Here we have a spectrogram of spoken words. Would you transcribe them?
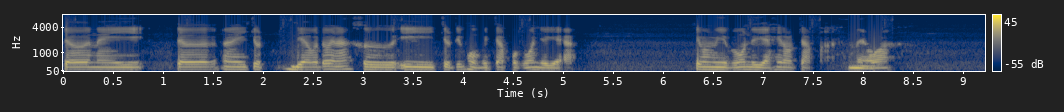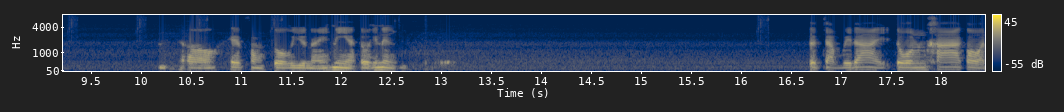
เจอในเจอในจุดเดียวกันด้วยนะ คือ อีจุดที่ผมไปจับโปเกมอนเยอะแยะ ที่มันมีโปเกมอนเยอะแยะให้เราจับอะไหนวะเอาเทพสองตัวอยู่ไหนนี่อะตัวที่หนึ่งแต่จับไม่ได้โดนฆ่าก่อน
